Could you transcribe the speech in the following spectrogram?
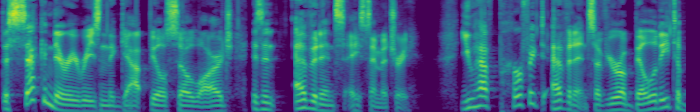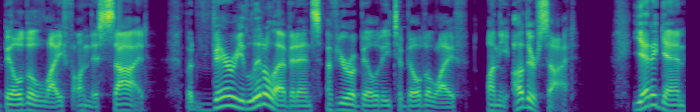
The secondary reason the gap feels so large is an evidence asymmetry. You have perfect evidence of your ability to build a life on this side, but very little evidence of your ability to build a life on the other side. Yet again,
